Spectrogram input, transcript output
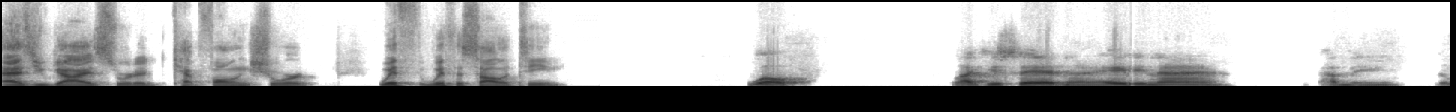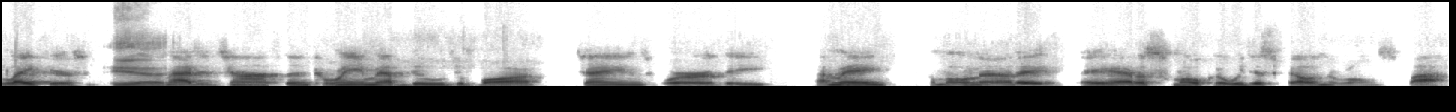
as you guys sort of kept falling short with with a solid team? Well, like you said, man, 89, I mean, the Lakers. Yeah. Magic Johnson, Kareem Abdul-Jabbar, James Worthy. I mean, come on now. They they had a smoker. We just fell in the wrong spot.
